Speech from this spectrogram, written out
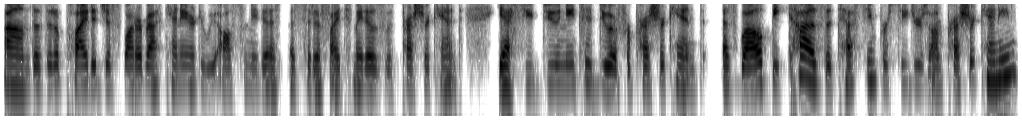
Um, does it apply to just water bath canning or do we also need to acidify tomatoes with pressure canned? Yes, you do need to do it for pressure canned as well because the testing procedures on pressure canning,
